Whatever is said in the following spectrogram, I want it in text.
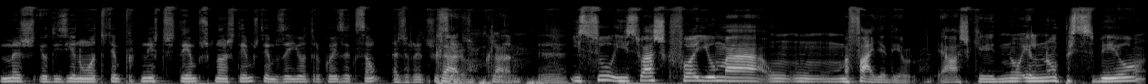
mas eu dizia num outro tempo porque nestes tempos que nós temos, temos aí outra coisa que são as redes sociais. Claro, claro. claro. Isso, isso acho que foi uma, um, uma falha dele. Eu acho que não, ele não percebeu,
